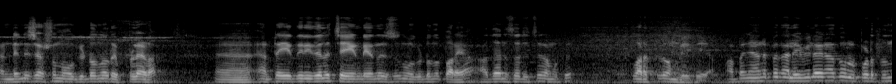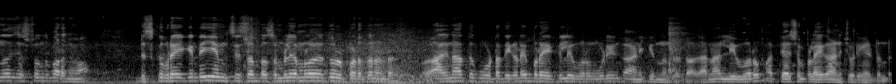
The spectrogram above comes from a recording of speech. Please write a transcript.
കണ്ടതിന് ശേഷം നോക്കിയിട്ടൊന്ന് റിപ്ലൈ ഇടാം. എന്നിട്ട് ഏത് രീതിയിൽ ചെയ്യേണ്ടതെന്ന് വെച്ച് നോക്കിയിട്ടൊന്ന് പറയാം. അതനുസരിച്ച് നമുക്ക് വർക്ക് കംപ്ലീറ്റ് ചെയ്യാം. അപ്പോൾ ഞാനിപ്പോൾ നിലവിൽ അതിനകത്ത് ഉൾപ്പെടുത്തുന്നത് ജസ്റ്റ് ഒന്ന് പറഞ്ഞു പോകാം ഡിസ്ക് ബ്രേക്കിന്റെ ഈ എം സി സബ് അസംബ്ലി നമ്മൾ അതിനകത്ത് ഉൾപ്പെടുത്തുന്നുണ്ട്. അതിനകത്ത് കൂട്ടത്തിക്കടെ ബ്രേക്ക് ലിവറും കൂടിയും കാണിക്കുന്നുണ്ട് കേട്ടോ കാരണം ലിവറും അത്യാവശ്യം പ്ലേ കാണിച്ചു തുടങ്ങിയിട്ടുണ്ട്.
